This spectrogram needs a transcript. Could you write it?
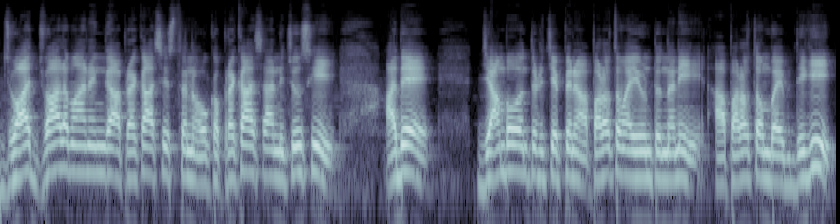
జ్వాజ్వాలమానంగా ప్రకాశిస్తున్న ఒక ప్రకాశాన్ని చూసి అదే జాంబవంతుడు చెప్పిన పర్వతం అయి ఉంటుందని ఆ పర్వతం వైపు దిగి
